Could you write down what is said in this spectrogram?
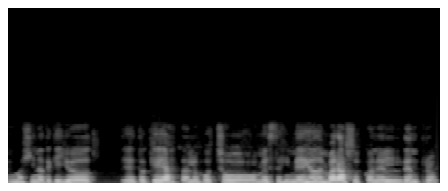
Imagínate que yo eh, toqué hasta los ocho meses y medio de embarazos con él dentro.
